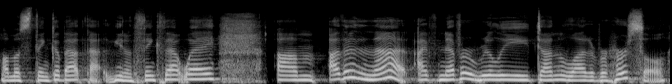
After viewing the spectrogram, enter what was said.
almost think about that, you know, think that way. Um, other than that, I've never really done a lot of rehearsal,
